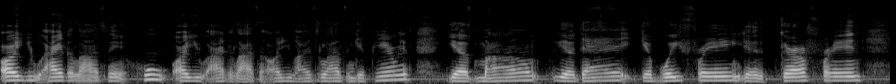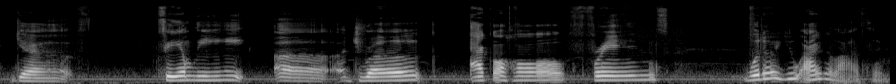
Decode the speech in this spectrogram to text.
are you idolizing? Who are you idolizing? Are you idolizing your parents, your mom, your dad, your boyfriend, your girlfriend, your family, uh, a drug, alcohol, friends? What are you idolizing?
